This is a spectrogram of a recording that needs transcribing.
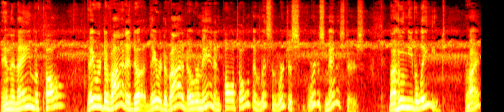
in the name of Paul? They were divided. Uh, they were divided over men, and Paul told them, "Listen, we're just we're just ministers, by whom you believed." Right?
